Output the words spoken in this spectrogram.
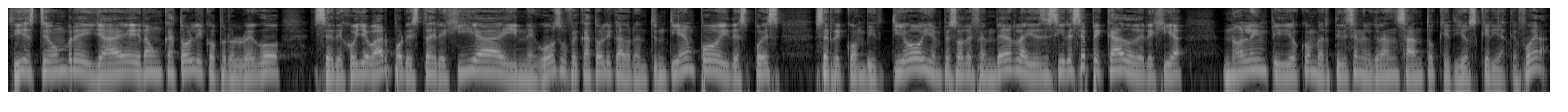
Sí, este hombre ya era un católico, pero luego se dejó llevar por esta herejía y negó su fe católica durante un tiempo y después se reconvirtió y empezó a defenderla. Y es decir, ese pecado de herejía no le impidió convertirse en el gran santo que Dios quería que fuera.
